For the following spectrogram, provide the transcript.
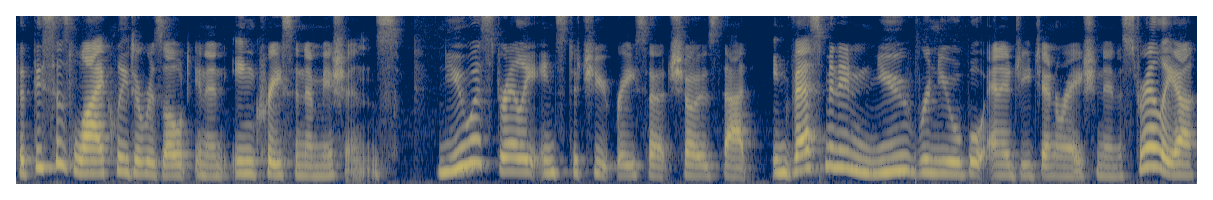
that this is likely to result in an increase in emissions. New Australia Institute research shows that investment in new renewable energy generation in Australia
